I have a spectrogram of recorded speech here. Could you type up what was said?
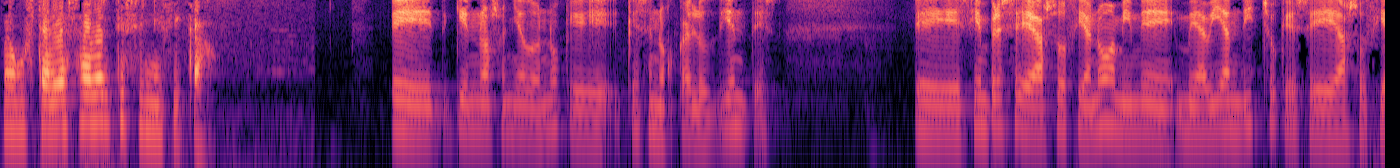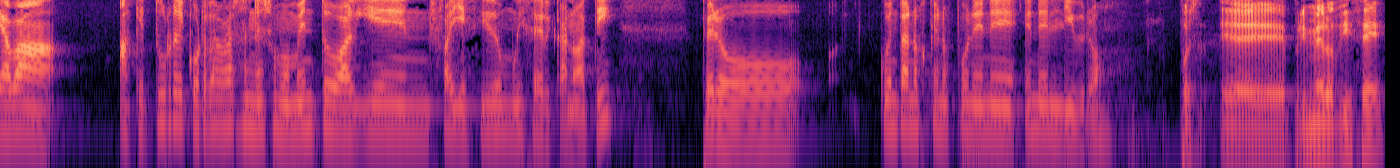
Me gustaría saber qué significa eh, ¿quién no ha soñado no que, se nos caen los dientes? Eh, siempre se asocia, ¿no? A mí me, habían dicho que se asociaba a que tú recordabas en ese momento a alguien fallecido muy cercano a ti, pero cuéntanos qué nos ponen en el libro. Pues eh, primero dice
